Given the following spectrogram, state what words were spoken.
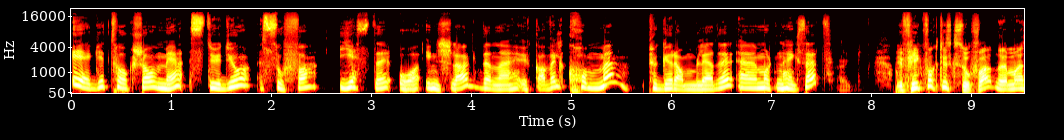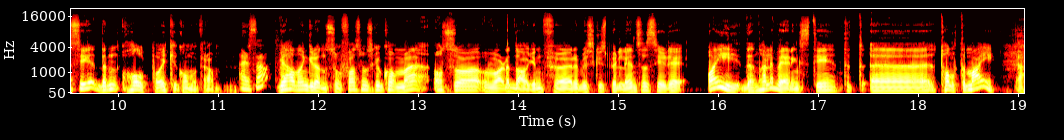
eget talkshow med studio, sofa, gjester og innslag denne uka. Velkommen, programleder eh, Morten Hegseth. Vi fikk faktisk sofa, det må jeg si. Den holdt på å ikke komme fram. Er det sant? Vi hadde en grønn sofa som skulle komme, og så var det dagen før vi skulle spille inn, så sier de Oi, den har leveringstid til uh, 12. mai. Ja,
